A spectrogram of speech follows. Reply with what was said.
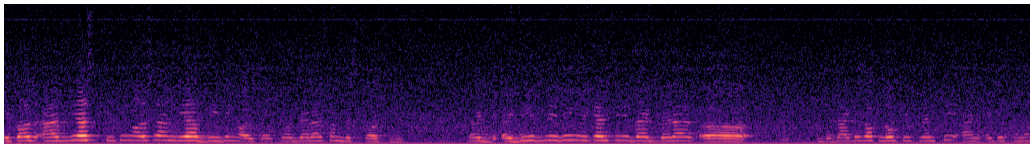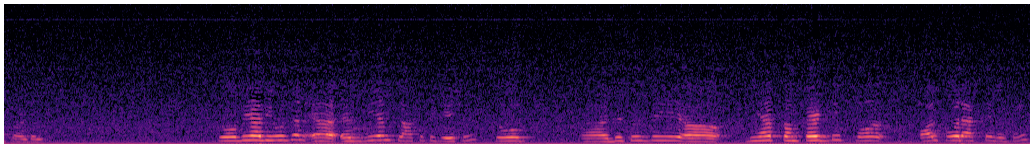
because as we are speaking also and we are breathing also, so there are some distortions. Uh, d- uh, deep breathing, we can see that there are uh, that is of low frequency and it is sinusoidal. So we used an uh, SVM classification. So uh, this is the uh, we have compared the four all four activities.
